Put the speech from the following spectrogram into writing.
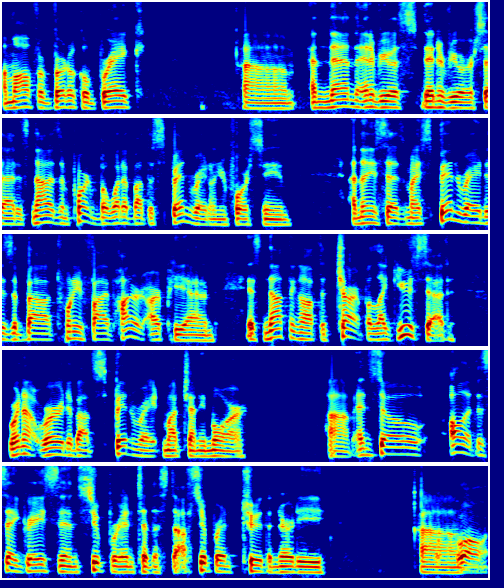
I'm all for vertical break. Um, and then the interviewer, the interviewer said, "It's not as important, but what about the spin rate on your four seam?" And then he says, "My spin rate is about 2,500 RPM. It's nothing off the chart, but like you said, we're not worried about spin rate much anymore." Um, and so, all that to say, Grayson's super into the stuff, super into the nerdy. Um, well,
